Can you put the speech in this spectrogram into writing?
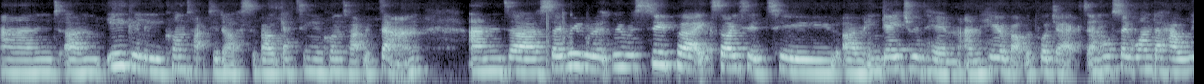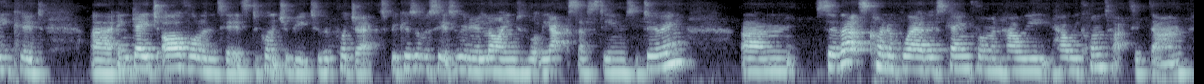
and um, eagerly contacted us about getting in contact with Dan. And uh, so we were we were super excited to um, engage with him and hear about the project, and also wonder how we could uh, engage our volunteers to contribute to the project because obviously it's really aligned with what the access teams are doing. Um, so that's kind of where this came from and how we how we contacted Dan.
